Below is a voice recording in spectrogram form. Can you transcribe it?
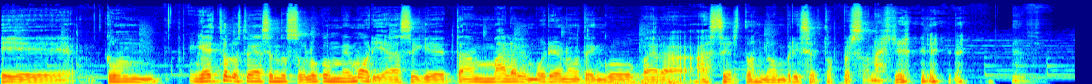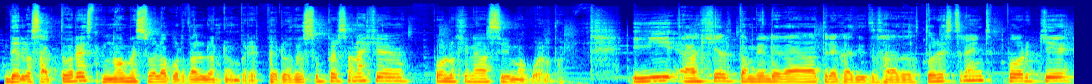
Eh, con, esto lo estoy haciendo solo con memoria, así que tan mala memoria no tengo para hacer ciertos nombres y ciertos personajes. de los actores no me suelo acordar los nombres, pero de sus personajes por lo general sí me acuerdo. Y Ángel también le da tres gatitos a Doctor Strange porque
